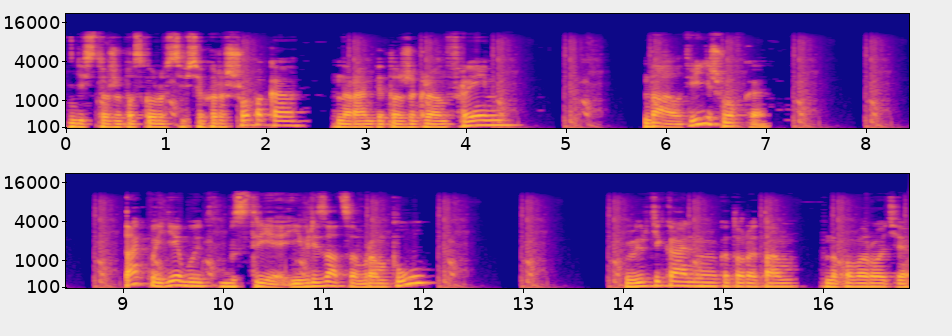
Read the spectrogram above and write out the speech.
Здесь тоже по скорости все хорошо пока. На рампе тоже граундфрейм. Да, вот видишь, Вовка? Так, по идее, будет быстрее. И врезаться в рампу вертикальную, которая там на повороте.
